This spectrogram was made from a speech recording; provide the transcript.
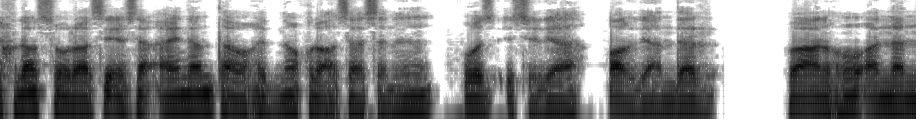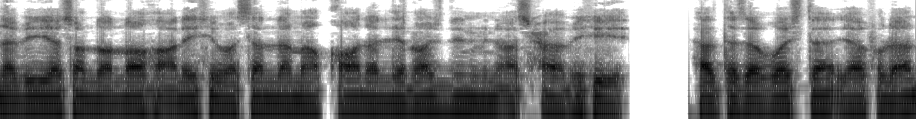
ixlos surasi esa aynan tavhidni xulosasini o'z ichiga olgandir وعنه أن النبي صلى الله عليه وسلم قال لرجل من أصحابه هل تزوجت يا فلان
